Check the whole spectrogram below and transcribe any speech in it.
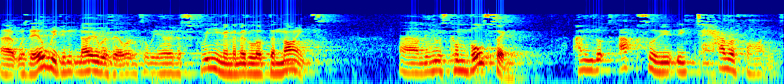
uh, was ill. We didn't know he was ill until we heard a scream in the middle of the night. And he was convulsing, and he looked absolutely terrified.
